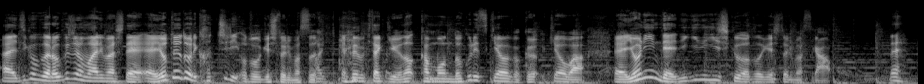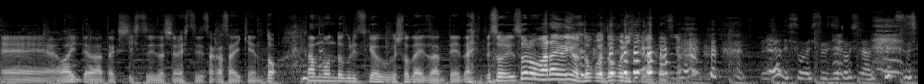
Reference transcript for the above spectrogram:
はい、時刻が6時を回りまして、えー予定通りかっちりお届けしております、FM 北九の関門独立共和国。今日は、え4人でにぎにぎしくお届けしておりますがねえーお相手は私羊年の羊坂井健と関門独立共和国初代暫定大そその笑いは今どこどこに引っかかったんですか？なんでその羊年なんです羊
